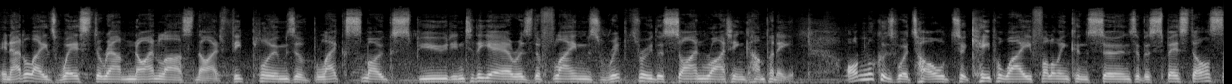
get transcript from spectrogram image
in Adelaide's west around 9 last night. Thick plumes of black smoke spewed into the air as the flames ripped through the sign writing company. Onlookers were told to keep away following concerns of asbestos.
